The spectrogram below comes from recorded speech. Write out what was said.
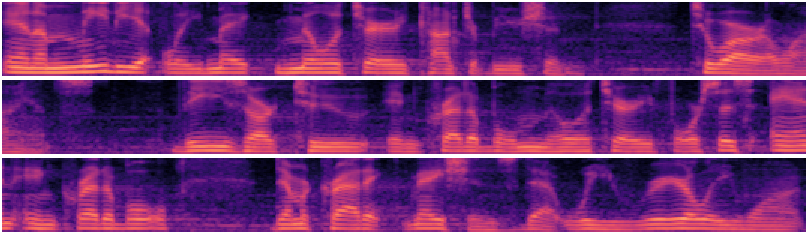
and immediately make military contribution to our alliance. These are two incredible military forces and incredible democratic nations that we really want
